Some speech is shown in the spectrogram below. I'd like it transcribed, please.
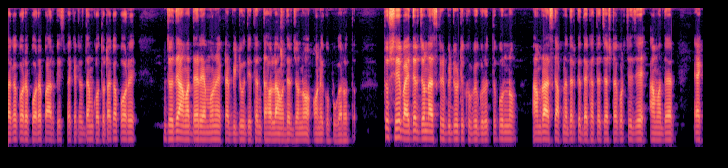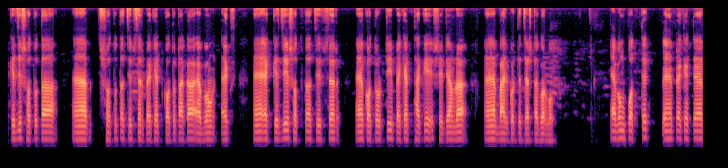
টাকা করে পরে পার পিস প্যাকেটের দাম কত টাকা পড়ে? যদি আমাদের এমন একটা ভিডিও দিতেন, তাহলে আমাদের জন্য অনেক উপকার হতো। তো সে ভাইদের জন্য আজকের ভিডিওটি খুবই গুরুত্বপূর্ণ। আমরা আজকে আপনাদেরকে দেখাতে চেষ্টা করছি যে আমাদের এক কেজি শততা শততা চিপসের প্যাকেট কত টাকা এবং এক এক কেজি শততা চিপসের কতটি প্যাকেট থাকে সেটি আমরা বাইর করতে চেষ্টা করব। এবং প্রত্যেক প্যাকেটের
